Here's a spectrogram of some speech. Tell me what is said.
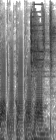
bum bum bum bum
